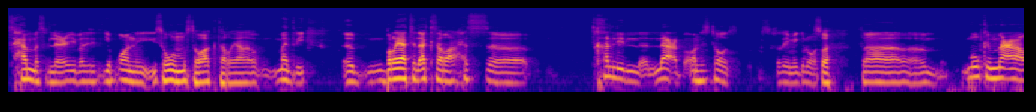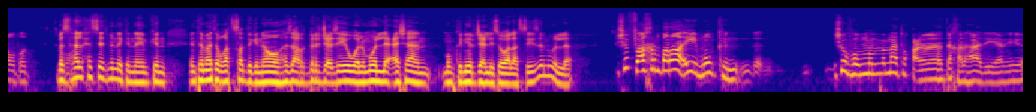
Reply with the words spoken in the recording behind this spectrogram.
تحمس اللعيبة يبغون يسوون مستوى أكثر يا ما أدري. المباريات الأكثر أحس آه، تخلي اللاعب on his toes زي ما يقولون. صح. فممكن مع أو ضد بس هل حسيت منك إنه يمكن أنت ما تبغى تصدق إنه هازارد بيرجع زي أول مولع عشان ممكن يرجع اللي سواه last season ولا؟ شوف آخر مباراة إي ممكن. شوف هو ما أتوقع دخل هذه يعني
